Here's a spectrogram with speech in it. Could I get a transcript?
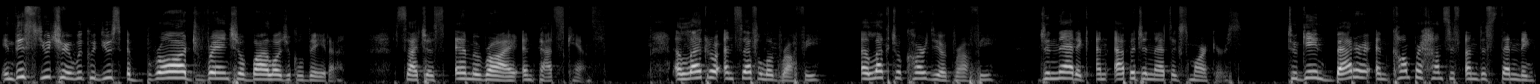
In this future, we could use a broad range of biological data, such as MRI and PET scans, electroencephalography, electrocardiography, genetic and epigenetics markers, to gain better and comprehensive understanding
